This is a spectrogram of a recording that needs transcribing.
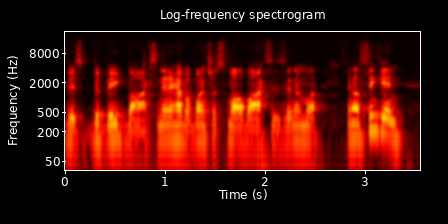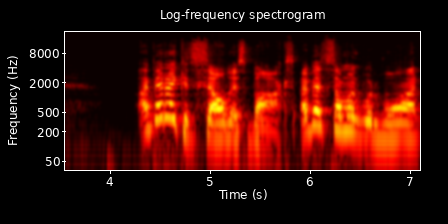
this the big box, and then I have a bunch of small boxes, and I'm and I was thinking I bet I could sell this box. I bet someone would want,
